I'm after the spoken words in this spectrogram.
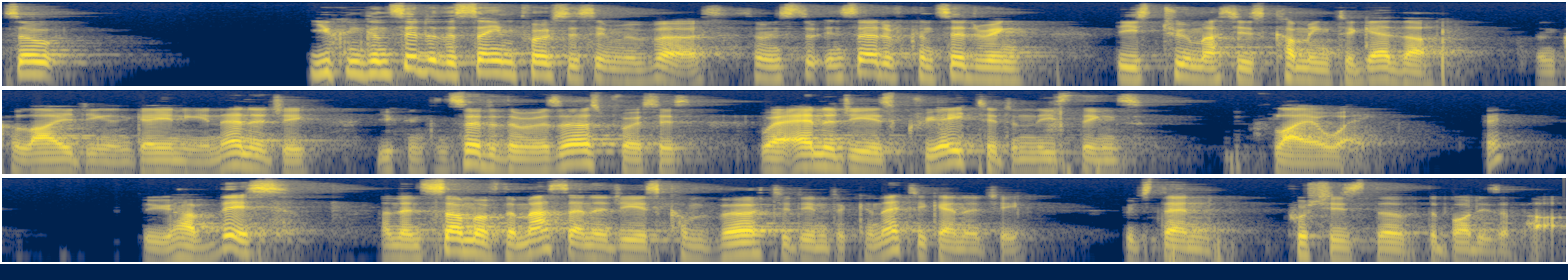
so you can consider the same process in reverse. So inst instead of considering these two masses coming together and colliding and gaining in energy, you can consider the reverse process where energy is created and these things fly away. Okay? So you have this, and then some of the mass energy is converted into kinetic energy, which then pushes the, the bodies apart.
